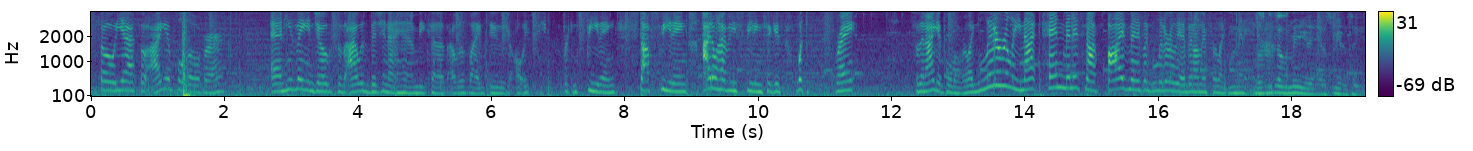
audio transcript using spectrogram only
So yeah, so I get pulled over, and he's making jokes because I was bitching at him because I was like, dude, you're always freaking speeding. Stop speeding. I don't have any speeding tickets. What the f-? right? So then I get pulled over. Like literally, not 10 minutes, not five minutes. Like literally, I've been on there for like a minute. half. because of me, you didn't get a speeding ticket.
